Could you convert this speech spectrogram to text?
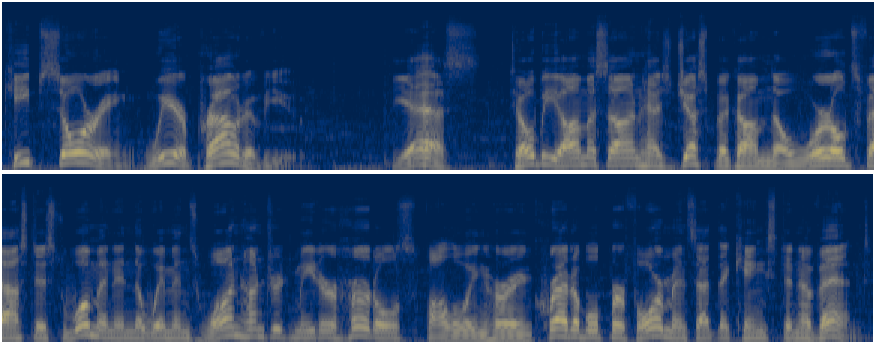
Keep soaring. We're proud of you. Yes, Tobi Amusan has just become the world's fastest woman in the women's 100 meter hurdles following her incredible performance at the Kingston event.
